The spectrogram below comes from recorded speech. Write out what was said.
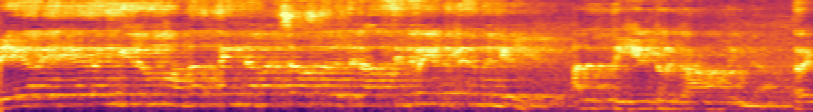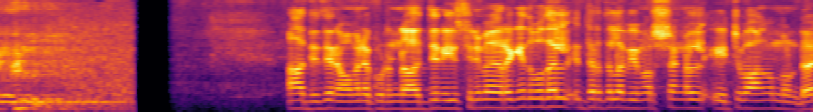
വേറെ ഏതെങ്കിലും മതത്തിന്റെ പശ്ചാത്തലത്തിൽ ആ സിനിമ എടുത്തിരുന്നെങ്കിൽ അത് തിയേറ്റർ കാണത്തില്ല അത്രയേ ഉള്ളൂ. ആദിത്യൻ ഓമനക്കുട്ടുണ്ട് ആദ്യം ഈ സിനിമ ഇറങ്ങിയത് മുതൽ ഇത്തരത്തിലുള്ള വിമർശനങ്ങൾ ഏറ്റുവാങ്ങുന്നുണ്ട്.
